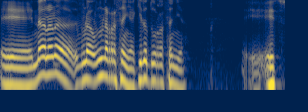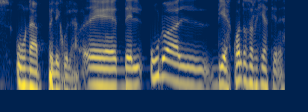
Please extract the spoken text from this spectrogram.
Eh, no, no, no, una, una reseña, quiero tu reseña. Eh, es una película. Eh, del 1 al 10, ¿cuántas orgías tienes?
